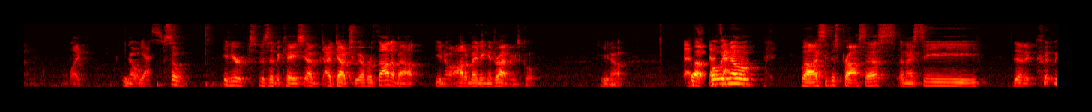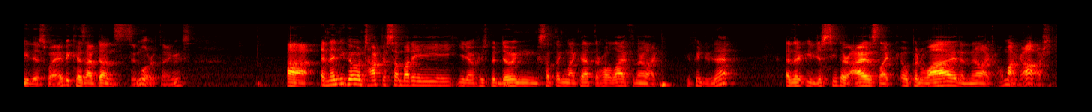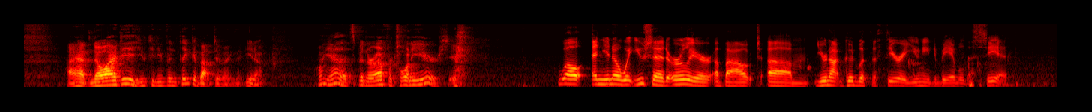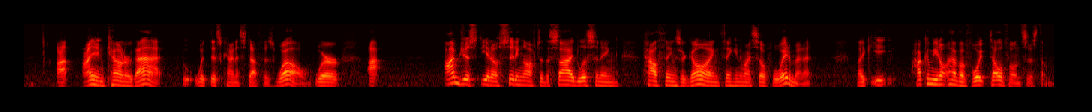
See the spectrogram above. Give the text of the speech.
Like, you know, yes. So, in your specific case, I, I doubt you ever thought about you know automating a driving school. You know, that's, but, that's but we know. Well, I see this process, and I see that it could be this way because I've done similar things. Uh, and then you go and talk to somebody, you know, who's been doing something like that their whole life, and they're like, "You can do that." And you just see their eyes like open wide, and they're like, "Oh my gosh, I had no idea you could even think about doing that." You know, oh yeah, that's been around for twenty years. well, and you know what you said earlier about um, you're not good with the theory; you need to be able to see it. I, I encounter that with this kind of stuff as well, where I, I'm just you know sitting off to the side listening how things are going, thinking to myself, well, wait a minute, like how come you don't have a VoIP telephone system?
